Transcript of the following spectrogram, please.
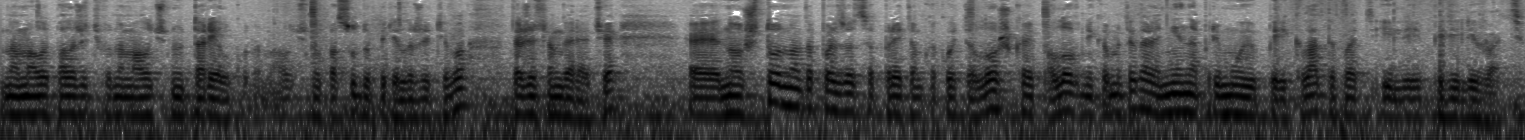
на мало, положить его на молочную тарелку, на молочную посуду переложить его, даже если он горячий. Э, но что надо пользоваться при этом какой-то ложкой, половником и так далее, не напрямую перекладывать или переливать.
